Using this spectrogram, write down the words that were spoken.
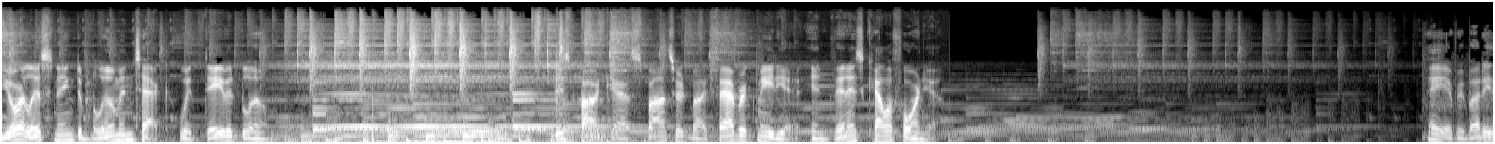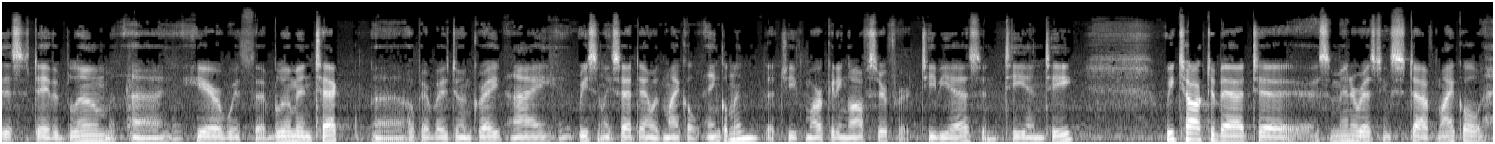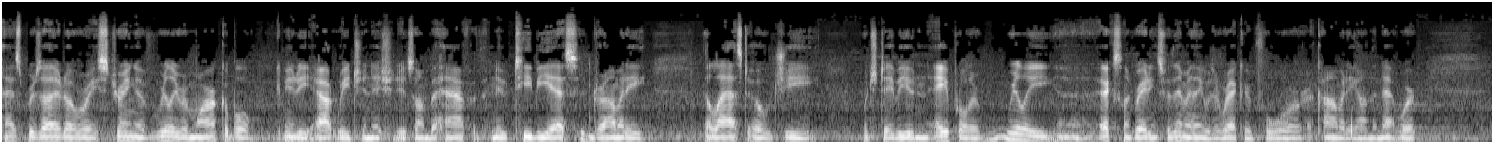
You're listening to Bloom in Tech with David Bloom. This podcast sponsored by Fabric Media in Venice, California. Hey everybody, this is David Bloom uh, here with uh, Bloom in Tech. Uh, hope everybody's doing great. I recently sat down with Michael Engleman, the Chief Marketing Officer for TBS and TNT. We talked about uh, some interesting stuff. Michael has presided over a string of really remarkable community outreach initiatives on behalf of the new TBS dramedy, The Last OG which debuted in April. They're really uh, excellent ratings for them. I think it was a record for a comedy on the network.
